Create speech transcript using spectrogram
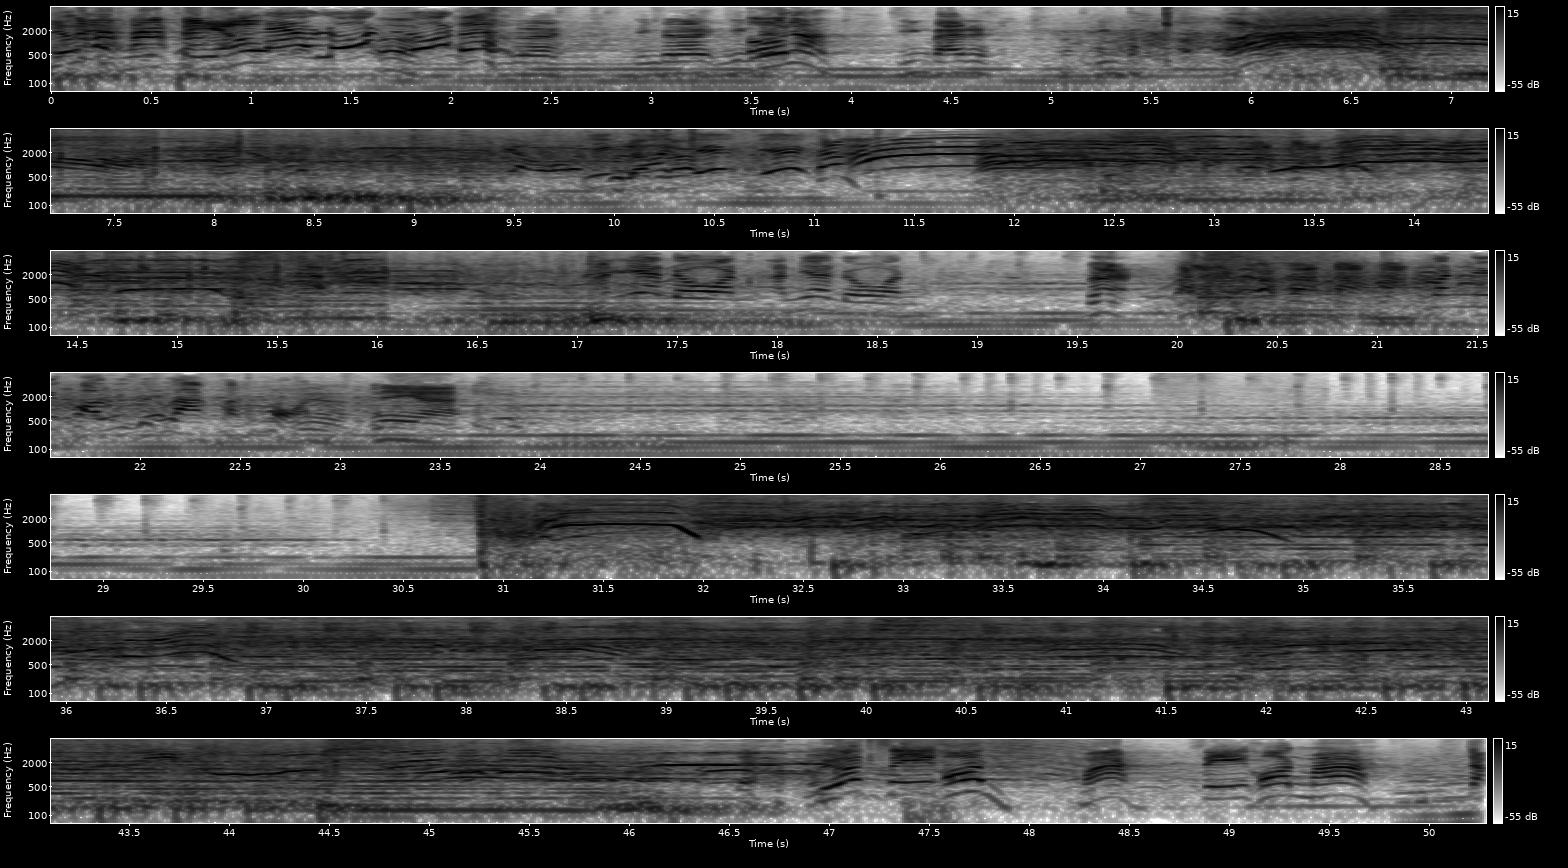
เดี๋ยวเสียว แล้วรถรถไปเลยยิงไปเลยยิงเอไปอน่ะ ยิงไปเลยยิงไป มันมีความรู้สึกลางสังหรณ์นี่ไงเหลือสี่คน มาสี่คนมา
